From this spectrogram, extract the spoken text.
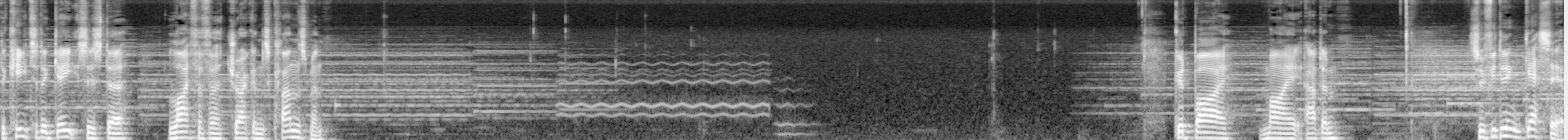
the key to the gates is the life of a dragon's clansman. Goodbye, my Adam. So if you didn't guess it,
